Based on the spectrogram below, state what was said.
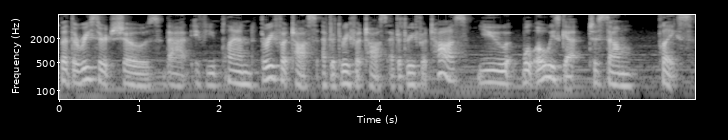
But the research shows that if you plan three foot toss after three foot toss after three foot toss, you will always get to some place.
